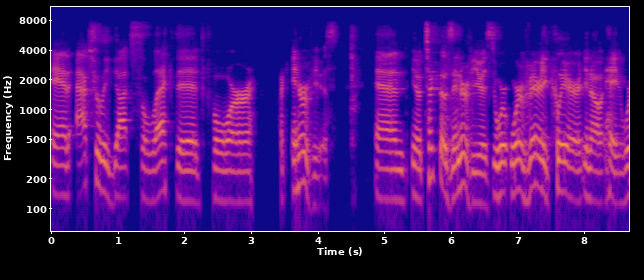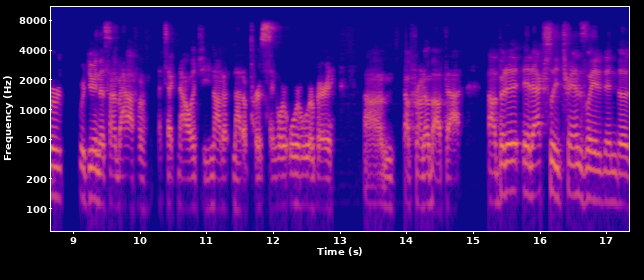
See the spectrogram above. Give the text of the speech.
and actually got selected for like interviews. And you know, took those interviews. We're, we're very clear. You know, hey, we're we're doing this on behalf of a technology, not a, not a person. We're, we're, we're very um, upfront about that. Uh, but it, it actually translated into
